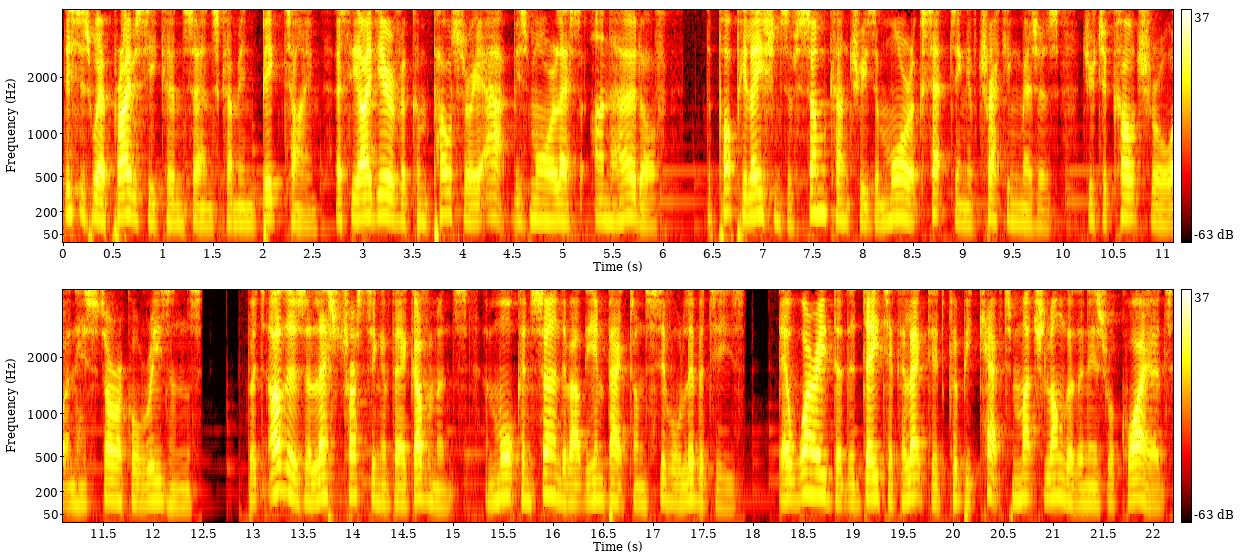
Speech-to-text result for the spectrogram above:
This is where privacy concerns come in big time, as the idea of a compulsory app is more or less unheard of. The populations of some countries are more accepting of tracking measures due to cultural and historical reasons, but others are less trusting of their governments and more concerned about the impact on civil liberties. They're worried that the data collected could be kept much longer than is required.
